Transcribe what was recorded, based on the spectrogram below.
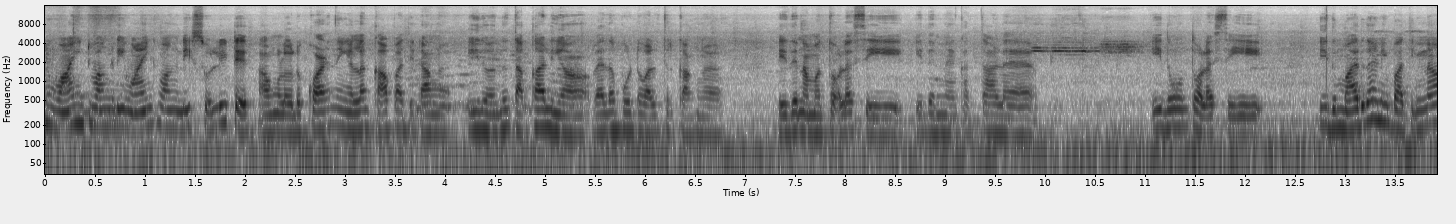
அப்படின்னு வாங்கிட்டு வாங்கடி வாங்கிட்டு வாங்கடி சொல்லிட்டு அவங்களோட குழந்தைங்கெல்லாம் காப்பாற்றிட்டாங்க இது வந்து தக்காளியாக விதை போட்டு வளர்த்துருக்காங்க. இது நம்ம துளசி இது என்ன கத்தாழை? இதுவும் துளசி. இது மருதாணி பார்த்தீங்கன்னா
